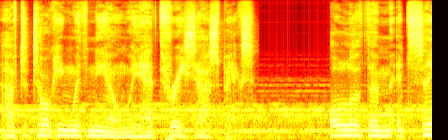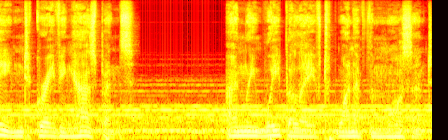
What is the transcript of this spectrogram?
After talking with Neil, we had three suspects. All of them, it seemed, grieving husbands. Only we believed one of them wasn't.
